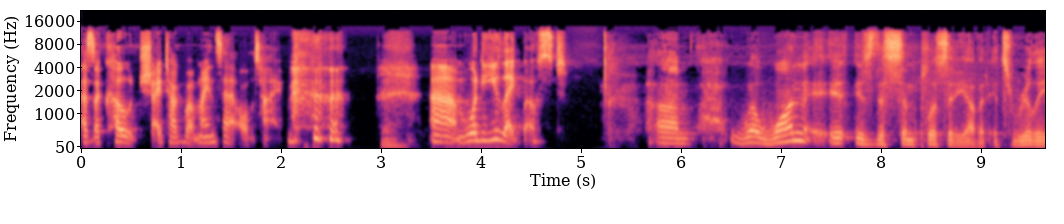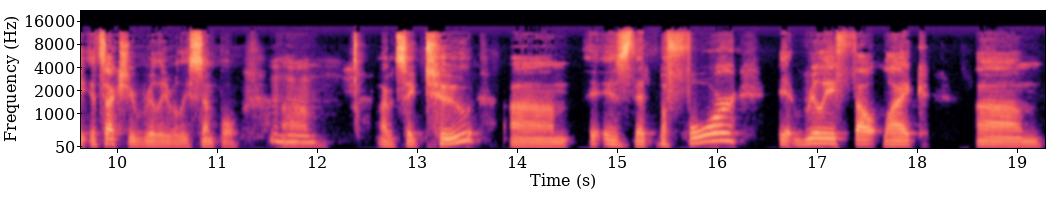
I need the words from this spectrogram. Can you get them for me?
as a coach i talk about mindset all the time Yeah. um, what do you like most Um, well, one is the simplicity of it. It's really, it's actually really, really simple. Mhm. Um, I would say two um, is that before it really felt like um,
